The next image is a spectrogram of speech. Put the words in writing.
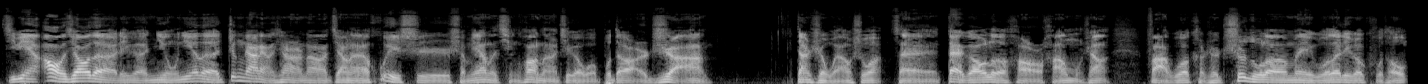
即便傲娇的这个扭捏的挣扎两下，那将来会是什么样的情况呢？这个我不得而知啊。但是我要说，在戴高乐号航母上，法国可是吃足了美国的这个苦头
